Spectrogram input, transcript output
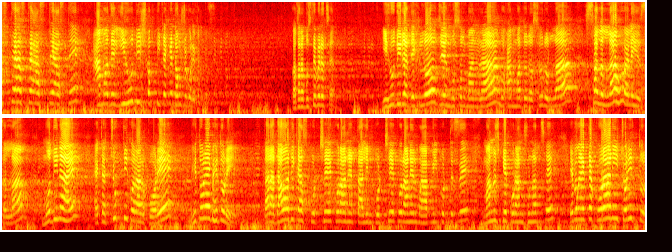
আস্তে আস্তে আস্তে আস্তে আমাদের ইহুদি শক্তিটাকে ধ্বংস করে ফেলতেছে। কথাটা বুঝতে পেরেছেন? ইহুদিরা দেখল যে মুসলমানরা মোহাম্মদ রসুল্লাহ সাল্লাহ আলহিসাল্লাম মদিনায় একটা চুক্তি করার পরে ভেতরে ভেতরে তারা দাওয়াতি কাজ করছে, কোরআনের তালিম করছে, কোরআনের মাহফিল করতেছে, মানুষকে কোরআন শোনাচ্ছে এবং একটা কোরআনই চরিত্র,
